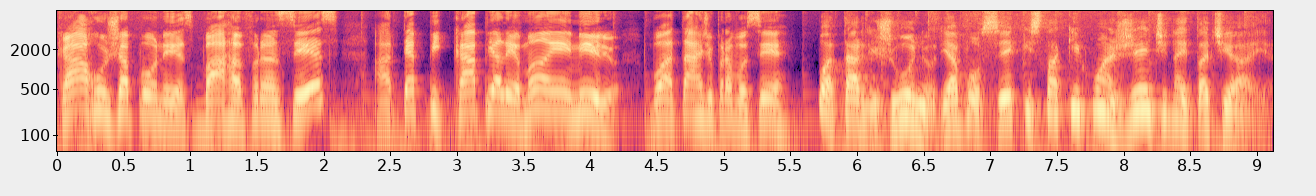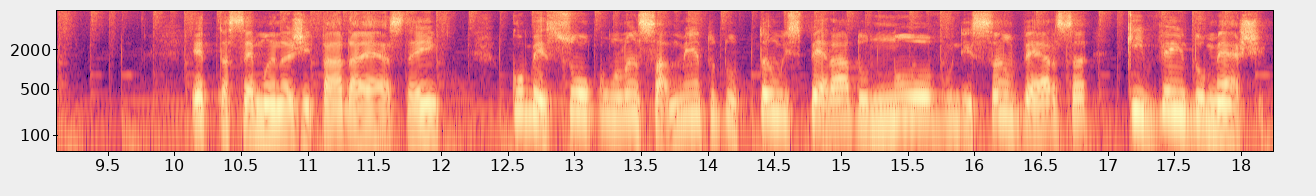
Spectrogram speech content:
carro japonês barra francês até picape alemã, hein, Emílio? Boa tarde para você. Boa tarde, Júnior, e a você que está aqui com a gente na Itatiaia. Eita semana agitada esta, hein? Começou com o lançamento do tão esperado novo Nissan Versa que vem do México.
